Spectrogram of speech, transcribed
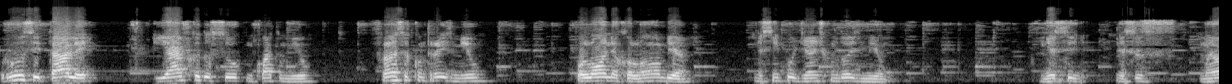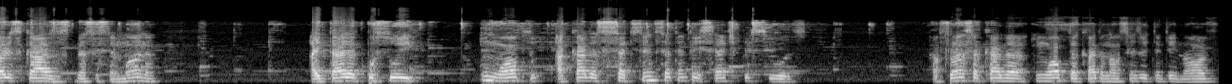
Rússia, Itália e África do Sul com 4 mil, França com 3 mil, Polônia, Colômbia e assim por diante com 2 mil. Nesse, nesses maiores casos dessa semana, a Itália possui um óbito a cada 777 pessoas. A França a cada um óbito a cada 989,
